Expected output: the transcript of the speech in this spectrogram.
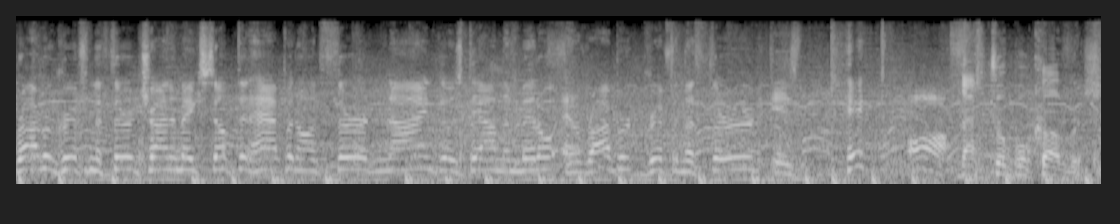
Robert Griffin III trying to make something happen on third and nine goes down the middle, and Robert Griffin III is picked off. That's triple coverage.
